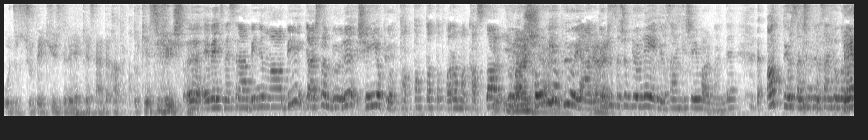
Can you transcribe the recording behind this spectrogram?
Ucuz şurada 200 liraya kesen de katır kutur kesiyor işte. Ee, evet mesela benim abi gerçekten böyle şey yapıyor. Tat tat tat tat ara makaslar. Böyle İmaj şov yani. yapıyor yani. Evet. Diyor ki saçın diyor ne ediyor sanki şey var bende. At diyor saçını diyor sanki o kadar.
